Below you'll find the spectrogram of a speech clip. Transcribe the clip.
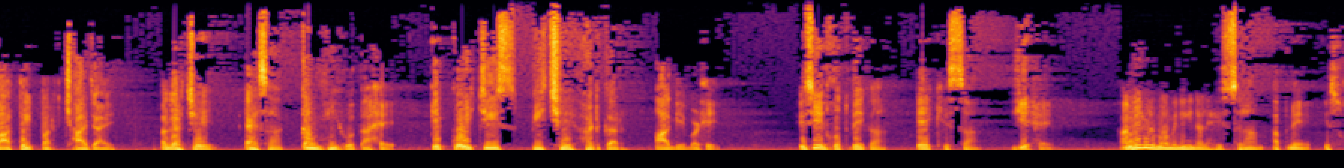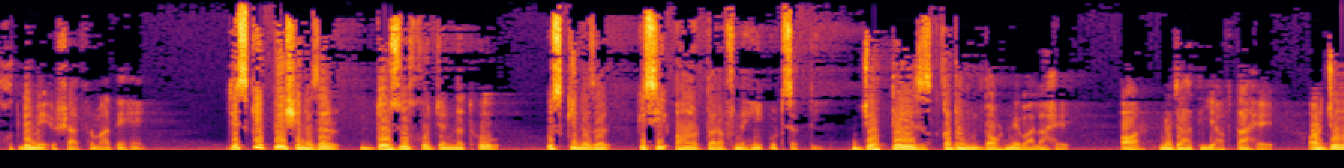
باطل پر چھا جائے۔ اگرچہ ایسا کم ہی ہوتا ہے کہ کوئی چیز پیچھے ہٹ کر آگے بڑھے۔ اسی خطبے کا ایک حصہ یہ ہے۔ امیر المومنین علیہ السلام اپنے اس خطبے میں ارشاد فرماتے ہیں، جس کے پیش نظر دوزخ و جنت ہو، اس کی نظر کسی اور طرف نہیں اٹھ سکتی، جو تیز قدم دوڑنے والا ہے اور نجاتی یافتہ ہے اور جو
